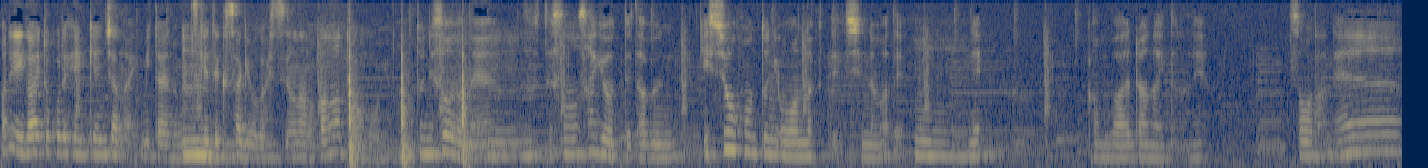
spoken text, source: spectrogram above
あれ意外とこれ偏見じゃない？みたいの見つけていく作業が必要なのかなとは思うよ。本当にそうだね、うん。そしてその作業って多分一生本当に終わんなくて死ぬまで。うん。ね。頑張らないとね。そうだね。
